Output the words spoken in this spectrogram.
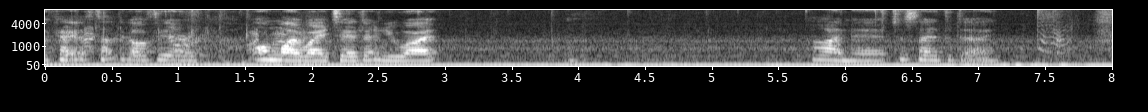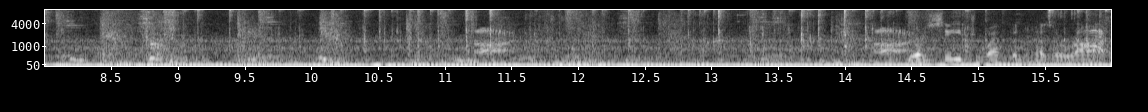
Okay, let's take the Gold Fury. On my way to don't you worry. I'm here to save the day. Your siege weapon has arrived.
